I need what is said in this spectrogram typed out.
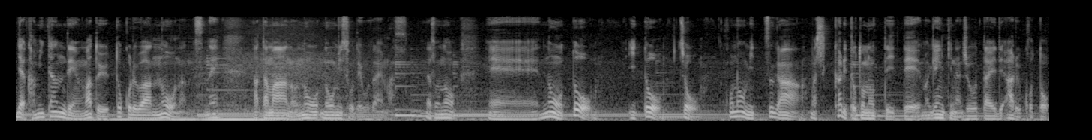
では上丹田はというとこれは脳なんですね。頭の脳脳みそでございます。でその、えー、脳と胃と腸この3つが、ましっかり整っていて、ま元気な状態であること、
